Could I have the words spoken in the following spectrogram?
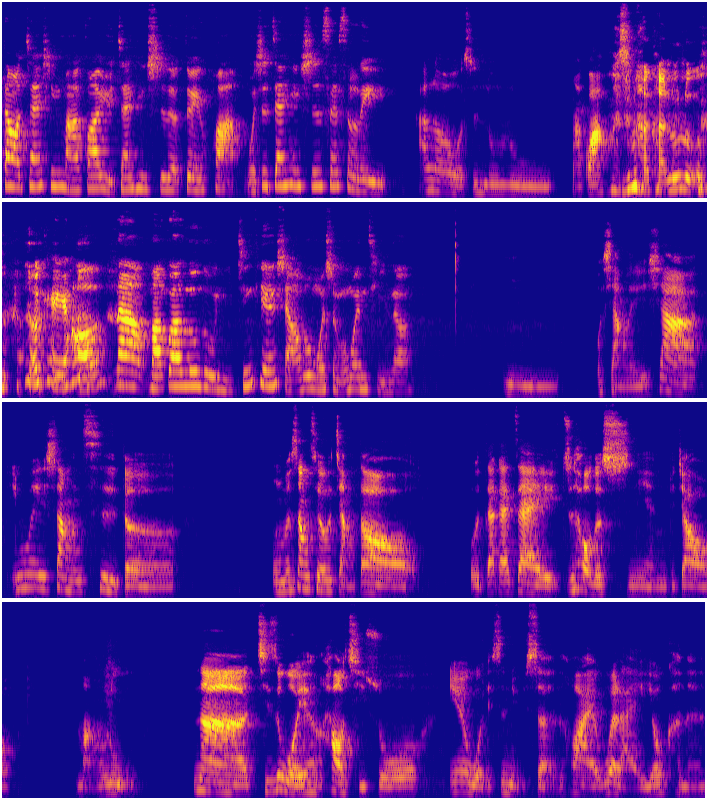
到占星麻瓜与占星师的对话，我是占星师 Cecily。Hello，我是露露麻瓜，我是麻瓜露露。OK，好，那麻瓜露露，你今天想要问我什么问题呢？嗯，我想了一下，因为上次的我们上次有讲到，我大概在之后的十年比较忙碌。那其实我也很好奇说，因为我也是女生，后来未来有可能。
